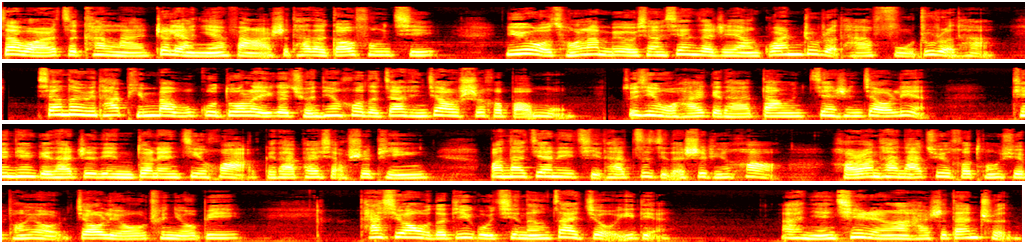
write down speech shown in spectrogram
在我儿子看来，这两年反而是他的高峰期，因为我从来没有像现在这样关注着他、辅助着他，相当于他平白无故多了一个全天候的家庭教师和保姆。最近我还给他当健身教练，天天给他制定锻炼计划，给他拍小视频，帮他建立起他自己的视频号，好让他拿去和同学朋友交流、吹牛逼。他希望我的低谷期能再久一点。啊，年轻人啊，还是单纯，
